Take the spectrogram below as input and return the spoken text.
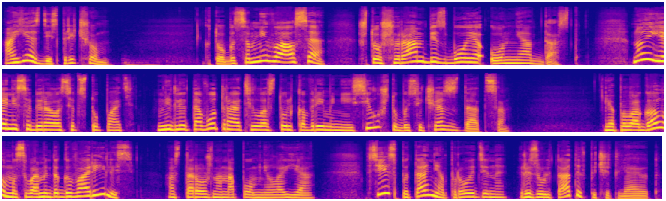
«А я здесь при чем? Кто бы сомневался, что шрам без боя он не отдаст. Но и я не собиралась отступать. Не для того тратила столько времени и сил, чтобы сейчас сдаться. «Я полагала, мы с вами договорились», — осторожно напомнила я. Все испытания пройдены, результаты впечатляют.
